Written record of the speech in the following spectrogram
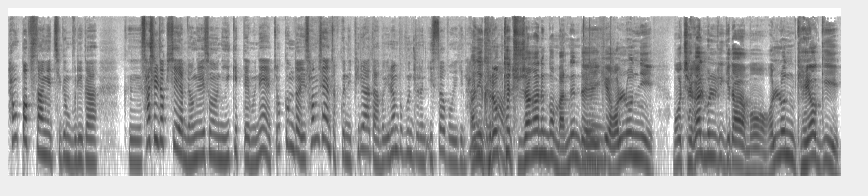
형법상에 지금 우리가 그 사실적 시에 명예훼손이 있기 때문에 조금 더 이 섬세한 접근이 필요하다. 뭐 이런 부분들은 있어 보이긴 하는데요. 아니 그렇게 주장하는 건 맞는데 네. 이게 언론이 뭐 재갈 물리기다, 뭐 언론 개혁이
